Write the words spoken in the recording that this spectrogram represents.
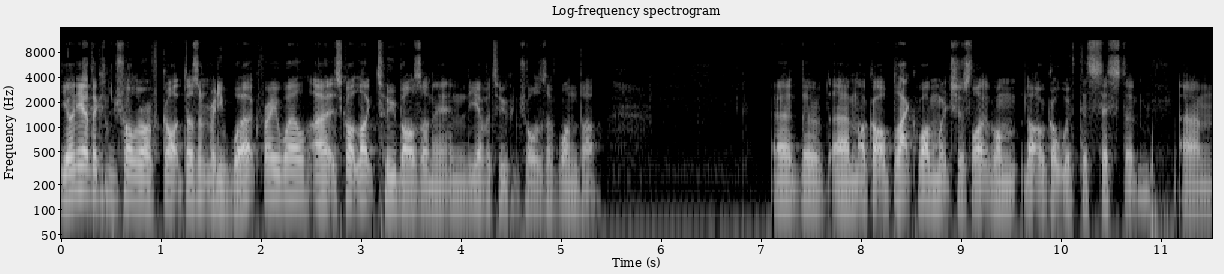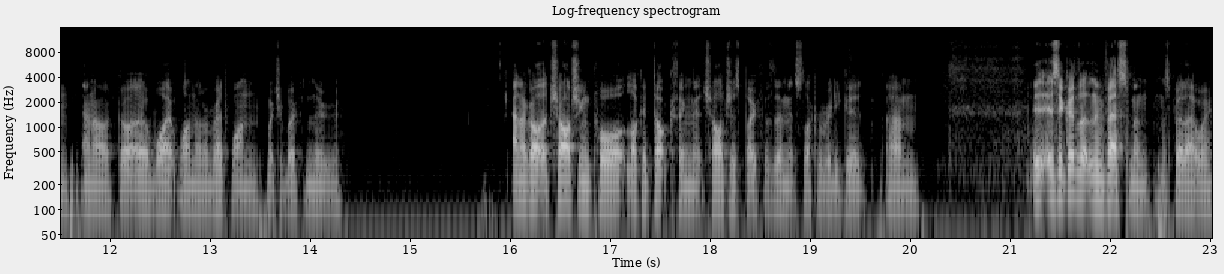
The only other controller I've got doesn't really work very well. Uh, it's got like two bars on it, and the other two controllers have one bar. Uh, the um, I've got a black one, which is like one that I've got with the system, um, and I've got a white one and a red one, which are both new. And I got a charging port, like a dock thing that charges both of them. It's like a really good um, it's a good little investment, let's put it that way.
